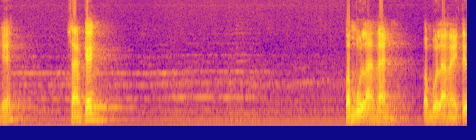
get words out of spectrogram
ya. Saking pemulangan pemulangan itu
